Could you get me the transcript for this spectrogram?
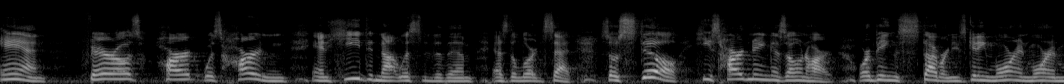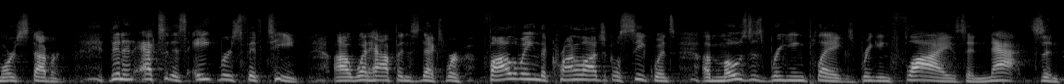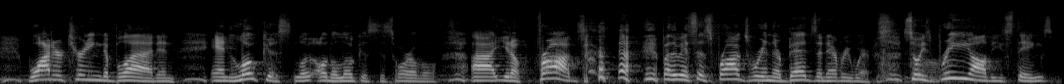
and Pharaoh's heart was hardened, and he did not listen to them as the Lord said. So, still, he's hardening his own heart or being stubborn. He's getting more and more and more stubborn. Then in Exodus 8, verse 15, uh, what happens next? We're following the chronological sequence of Moses bringing plagues, bringing flies and gnats and water turning to blood and, and locusts. Lo- oh, the locust is horrible. Uh, you know, frogs. By the way, it says frogs were in their beds and everywhere. So he's bringing all these things.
